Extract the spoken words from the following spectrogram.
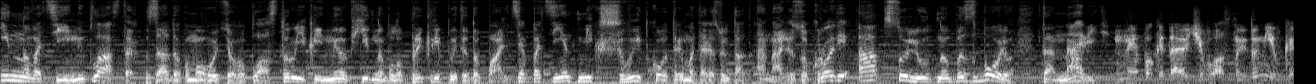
інноваційний пластир. За допомогою цього пластиру, який необхідно було прикріпити до пальця, пацієнт міг швидко отримати результат аналізу крові абсолютно без болю та навіть не покидаючи власної домівки.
